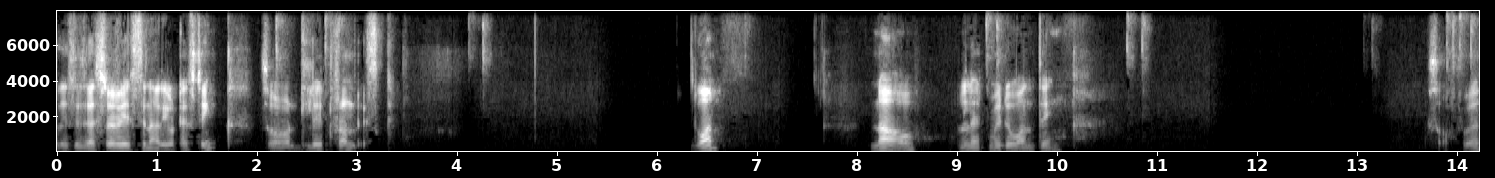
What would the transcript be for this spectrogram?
This is yesterday's scenario testing. So delete from disk. Gone now let me do one thing. Software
